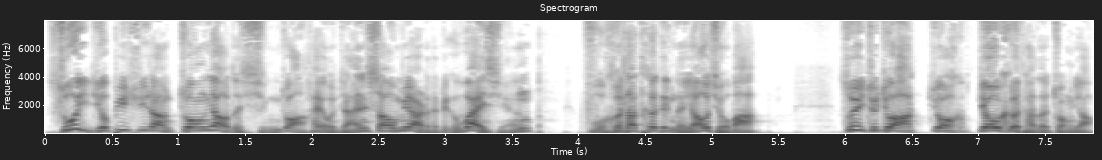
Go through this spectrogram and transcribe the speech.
所以就必须让装药的形状还有燃烧面的这个外形符合它特定的要求吧，所以就就要就要雕刻它的装药。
